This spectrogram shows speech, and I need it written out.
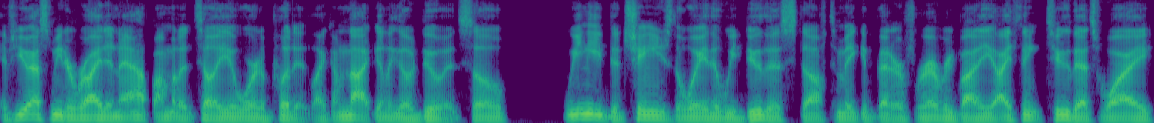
If you ask me to write an app, I'm going to tell you where to put it. Like I'm not going to go do it. So we need to change the way that we do this stuff to make it better for everybody. I think too that's why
